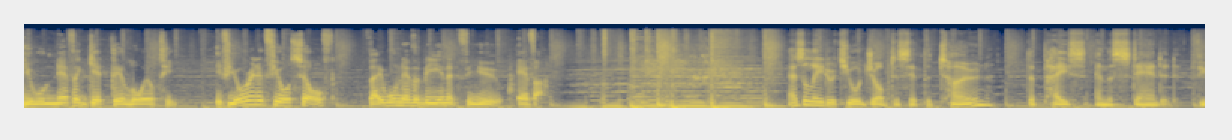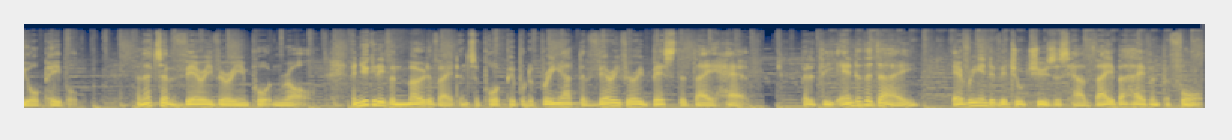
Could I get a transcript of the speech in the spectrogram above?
You will never get their loyalty. If you're in it for yourself, they will never be in it for you, ever. As a leader, it's your job to set the tone, the pace, and the standard for your people. And that's a very, very important role. And you can even motivate and support people to bring out the very, very best that they have. But at the end of the day, every individual chooses how they behave and perform.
